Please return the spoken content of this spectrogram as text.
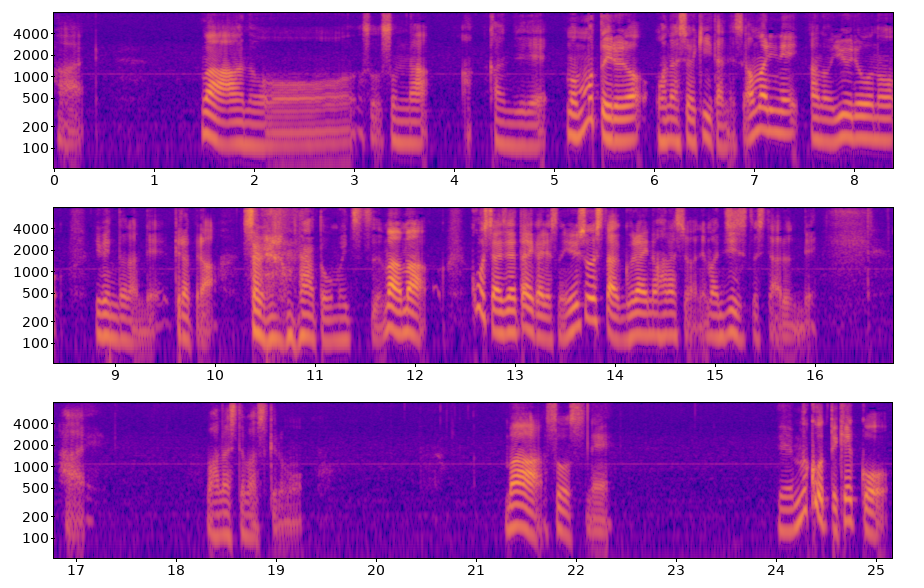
はい。まあ、あのー、そ、そんな感じで、まあ、もっといろいろお話は聞いたんですが、あんまりね、あの、有料のイベントなんで、ペラペラ喋るのなと思いつつ、まあまあ、こうしたアジア大会ですね、優勝したぐらいの話はね、まあ事実としてあるんで、はい。まあ、話してますけども。まあ、そうですね。で、向こうって結構、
